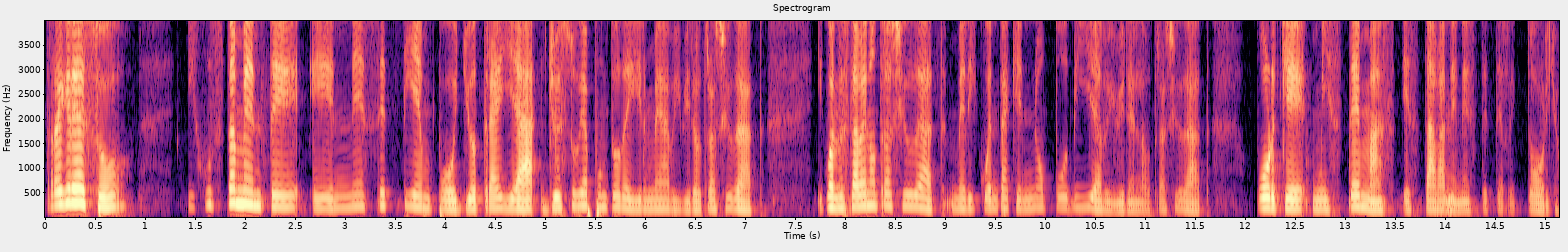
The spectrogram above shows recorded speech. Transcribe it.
Regreso y justamente en ese tiempo yo traía, yo estuve a punto de irme a vivir a otra ciudad. Y cuando estaba en otra ciudad me di cuenta que no podía vivir en la otra ciudad porque mis temas estaban en este territorio.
